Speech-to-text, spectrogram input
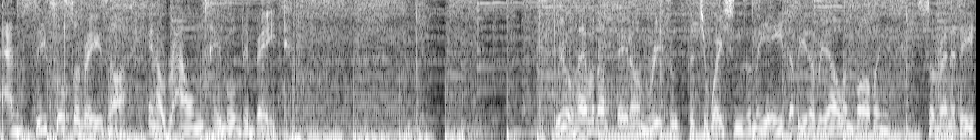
and Cecil Cerveza in a roundtable debate. We'll have an update on recent situations in the AWWL involving Serenity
